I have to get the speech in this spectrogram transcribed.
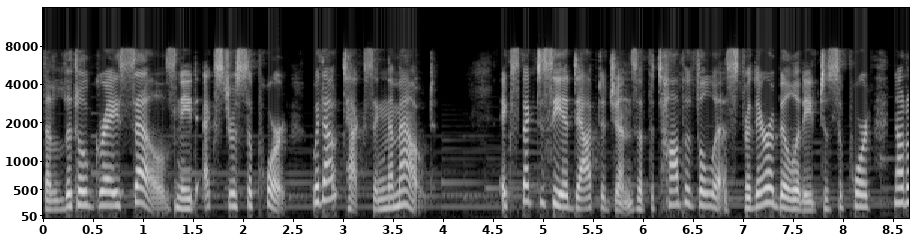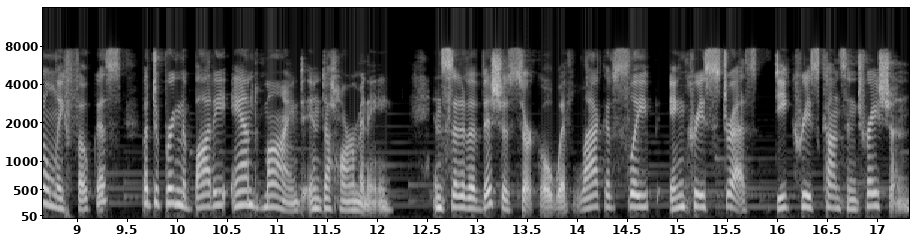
The little gray cells need extra support without taxing them out. Expect to see adaptogens at the top of the list for their ability to support not only focus, but to bring the body and mind into harmony. Instead of a vicious circle with lack of sleep, increased stress, decreased concentration,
